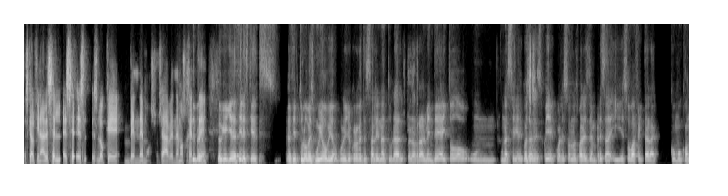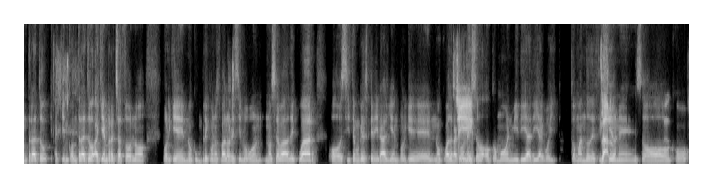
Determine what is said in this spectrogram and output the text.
es que al final es, el, es, es, lo que vendemos. O sea, vendemos gente. lo que quiero decir es que es, es, decir, tú lo ves muy obvio porque yo creo que te sale natural, pero realmente hay todo una serie de cosas. Es, oye, ¿cuáles son los valores de empresa? Y eso va a afectar a cómo contrato, a quién contrato, a quién rechazo no porque no cumple con los valores y luego no se va a adecuar, o si tengo que despedir a alguien porque no cuadra con eso, o como en mi día a día voy tomando decisiones o,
